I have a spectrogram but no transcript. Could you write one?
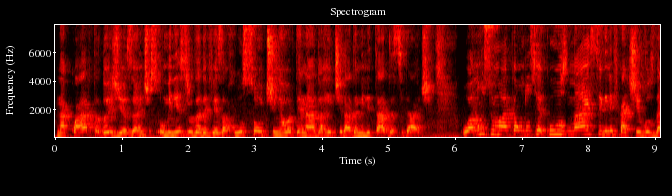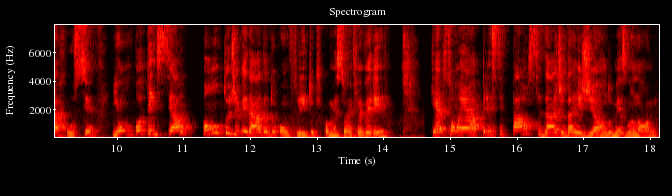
Na quarta, dois dias antes, o ministro da Defesa russo tinha ordenado a retirada militar da cidade. O anúncio marca um dos recuos mais significativos da Rússia e um potencial ponto de virada do conflito que começou em fevereiro. Kherson é a principal cidade da região do mesmo nome.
